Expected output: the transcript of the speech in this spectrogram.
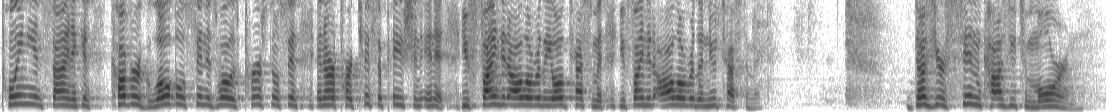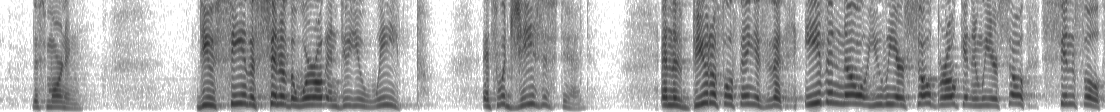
poignant sign. It can cover global sin as well as personal sin and our participation in it. You find it all over the Old Testament. You find it all over the New Testament. Does your sin cause you to mourn this morning? Do you see the sin of the world and do you weep? It's what Jesus did. And the beautiful thing is, is that even though you, we are so broken and we are so sinful,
